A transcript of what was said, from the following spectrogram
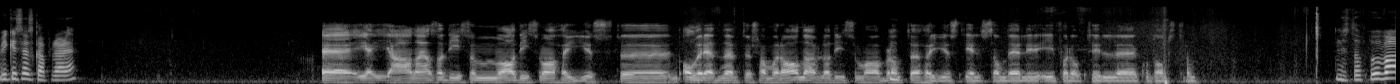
Hvilke selskaper er det? Eh, ja, nei, altså de som, av de som har høyest uh, Allerede nevnte Shamaran er vel av de som har blant det høyest gjeldsandel i, i forhold til uh, kontantstrøm. Hva,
